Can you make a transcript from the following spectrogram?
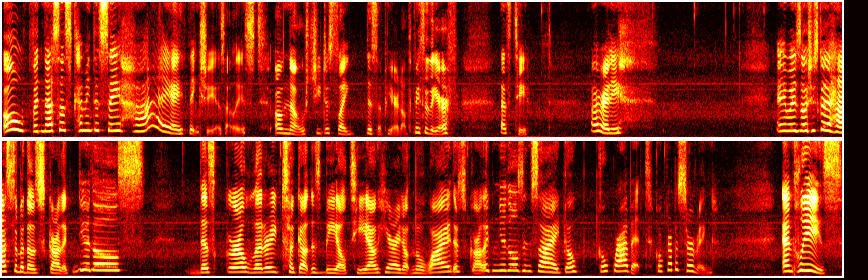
Oh, Vanessa's coming to say hi. I think she is at least. Oh no, she just like disappeared off the face of the earth. That's tea. Alrighty. Anyways, though, she's gonna have some of those garlic noodles. This girl literally took out this BLT out here. I don't know why. There's garlic noodles inside. Go, go grab it. Go grab a serving. And please,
